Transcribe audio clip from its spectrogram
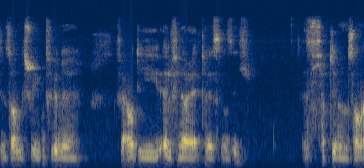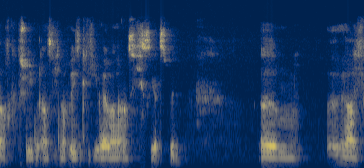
den Song geschrieben für eine Frau, die elf Jahre älter ist als ich. Also ich habe den Song auch geschrieben, als ich noch wesentlich jünger war, als ich es jetzt bin. Ähm, äh, ja, ich,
